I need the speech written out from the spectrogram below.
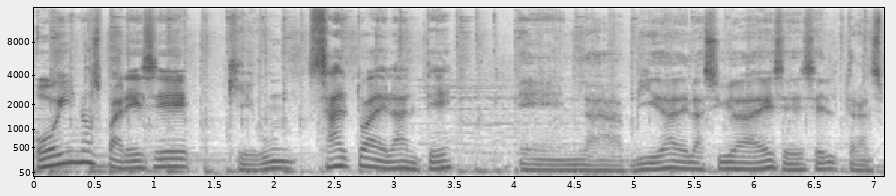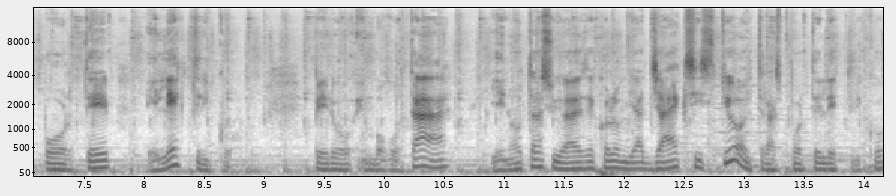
Hoy nos parece que un salto adelante en la vida de las ciudades es el transporte eléctrico, pero en Bogotá y en otras ciudades de Colombia ya existió el transporte eléctrico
